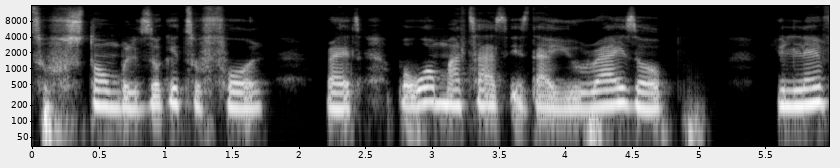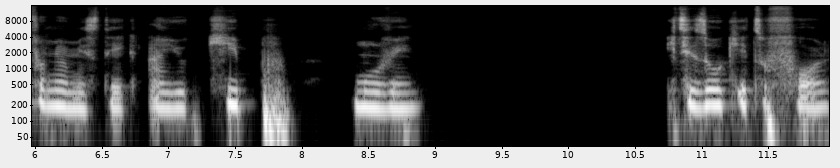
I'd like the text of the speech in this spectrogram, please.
to stumble, it's okay to fall, right? But what matters is that you rise up, you learn from your mistake, and you keep moving. It is okay to fall.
